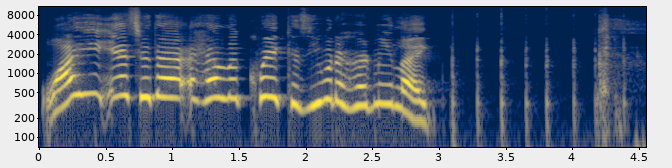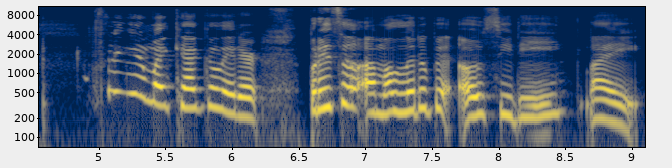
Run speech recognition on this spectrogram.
Why he answered that hella quick? Cause you would have heard me like putting in my calculator. But it's a I'm a little bit OCD. Like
